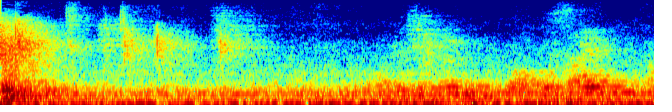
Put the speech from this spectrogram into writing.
我哋觉得唔够西。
